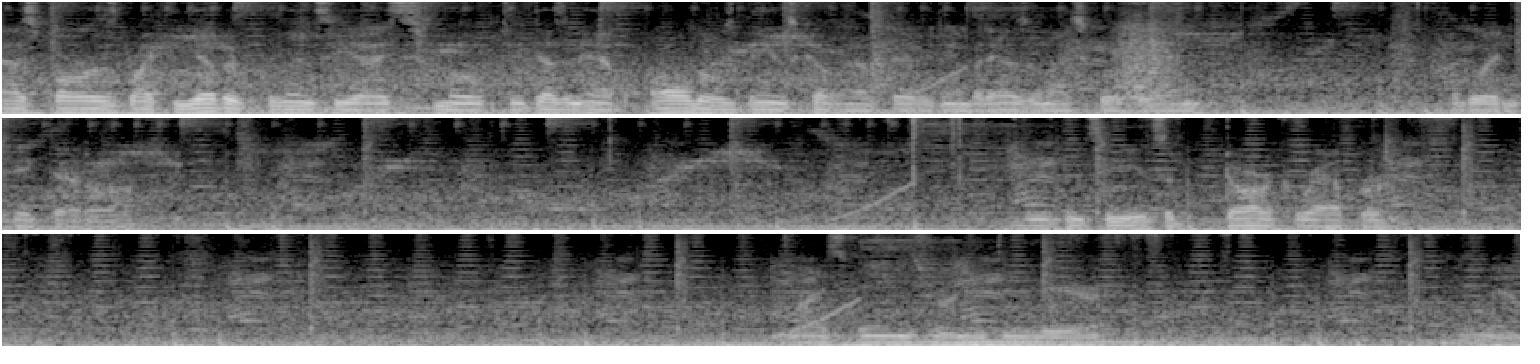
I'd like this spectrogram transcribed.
as far as like the other Plasencia I smoked, it doesn't have all those bands covering up everything, but it has a nice foot band. I'll go ahead and take that off. As you can see, it's a dark wrapper. Nice veins running through there. You know,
